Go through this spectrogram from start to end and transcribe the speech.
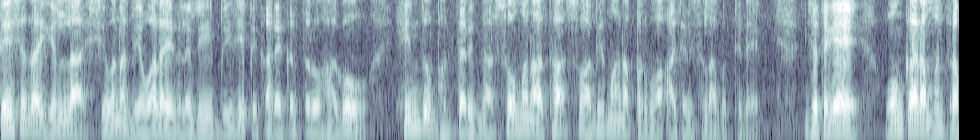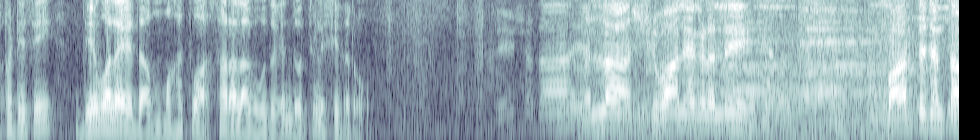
ದೇಶದ ಎಲ್ಲ ಶಿವನ ದೇವಾಲಯಗಳಲ್ಲಿ ಬಿಜೆಪಿ ಕಾರ್ಯಕರ್ತರು ಹಾಗೂ ಹಿಂದೂ ಭಕ್ತರಿಂದ ಸೋಮನಾಥ ಸ್ವಾಭಿಮಾನ ಪರ್ವ ಆಚರಿಸಲಾಗುತ್ತಿದೆ. ಜತೆಗೆ ಓಂಕಾರ ಮಂತ್ರ ಪಠಿಸಿ ದೇವಾಲಯದ ಮಹತ್ವ ಸರಲಾಗುವುದು ಎಂದು ತಿಳಿಸಿದರು. ಎಲ್ಲ ಶಿವಾಲಯಗಳಲ್ಲಿ ಭಾರತೀಯ ಜನತಾ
